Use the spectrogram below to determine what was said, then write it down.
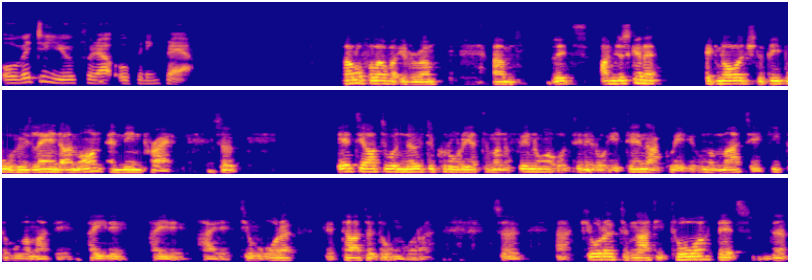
over to you for our opening prayer. Hello, Falava, everyone. Um, let's. I'm just going to acknowledge the people whose land I'm on and then pray. So, E te atua nau te kororia te mana whenua o tēne rohi tēnā koe i hunga mate ki te hunga mate. Haere, haere, haere. Te ora, ke tātou te unga ora. So, uh, kia ora te Ngāti Toa, that's the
